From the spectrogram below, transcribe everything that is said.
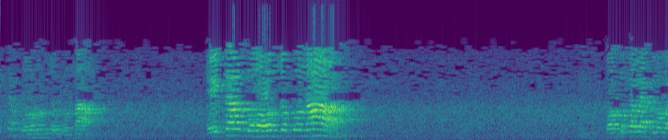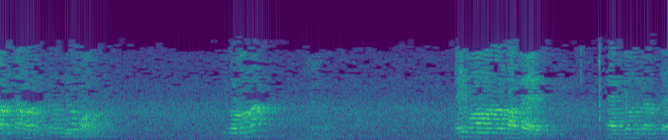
এটা গ্রহণযোগ্য না। এটা গ্রহণযোগ্য না। গতকাল এক লোক আসতে আমার উনিও বলো। কি বলো না? এই মৌলানার বাপে একজনের কাছে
